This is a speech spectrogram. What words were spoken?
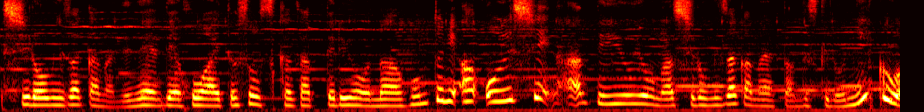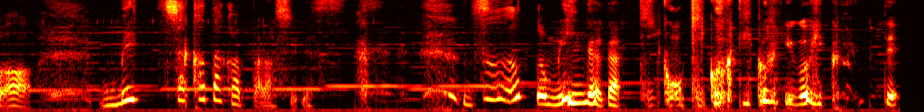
白身魚でね。で、ホワイトソースかかってるような、本当に、あ、美味しいなっていうような白身魚やったんですけど、肉はめっちゃ硬かったらしいです。ずーっとみんなが、キコキコキコキコキコって、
